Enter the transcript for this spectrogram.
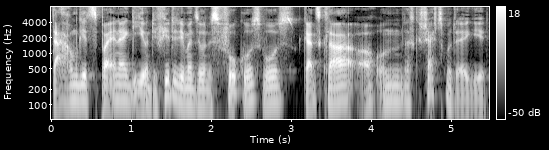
Darum geht es bei Energie. Und die vierte Dimension ist Fokus, wo es ganz klar auch um das Geschäftsmodell geht.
